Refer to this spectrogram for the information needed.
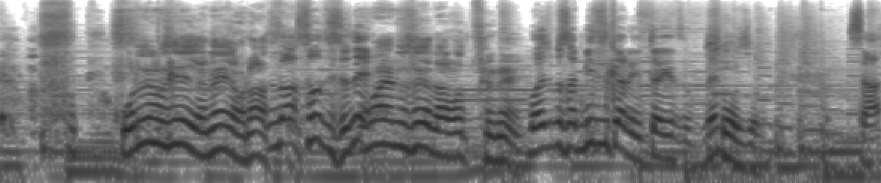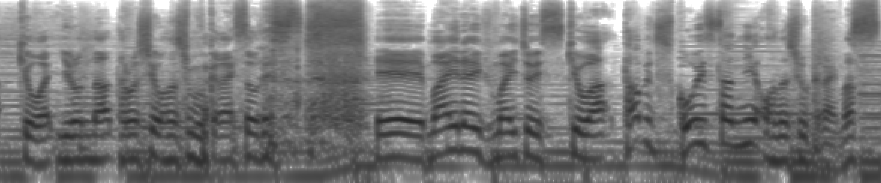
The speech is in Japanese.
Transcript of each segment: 俺のせいじゃねえよな。まあそうですよね。お前のせいだろってね。輪島さん自ら言ったわけですもんね。そうそう。さあ今日はいろんな楽しいお話も伺いそうです、えー、マイライフマイチョイス。今日は田淵光一さんにお話を伺います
